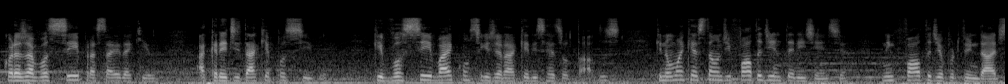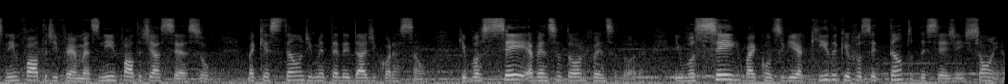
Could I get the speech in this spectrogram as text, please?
encorajar você para sair daquilo, acreditar que é possível, que você vai conseguir gerar aqueles resultados, que não é uma questão de falta de inteligência, nem falta de oportunidades, nem falta de ferramentas, nem falta de acesso, uma questão de mentalidade e coração, que você é vencedor, vencedora, e você vai conseguir aquilo que você tanto deseja e sonha.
